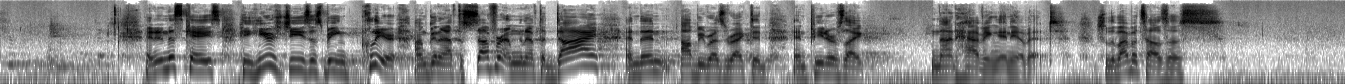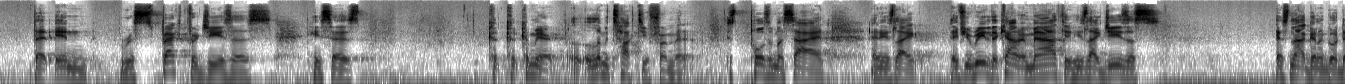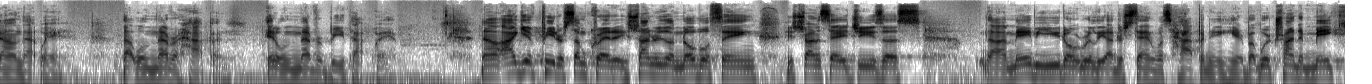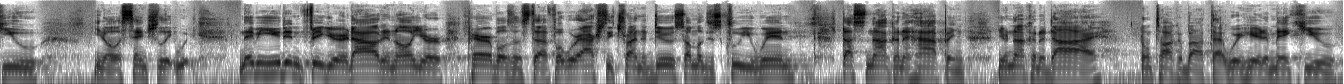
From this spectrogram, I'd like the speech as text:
And in this case, he hears Jesus being clear, I'm going to have to suffer, I'm going to have to die, and then I'll be resurrected. And Peter's like, not having any of it. So the Bible tells us that in respect for Jesus, he says, Come here, let me talk to you for a minute. Just pulls him aside, and he's like, If you read the account in Matthew, he's like, Jesus, it's not going to go down that way. That will never happen. It'll never be that way. Now, I give Peter some credit. He's trying to do a noble thing. He's trying to say, Jesus, uh, maybe you don't really understand what's happening here, but we're trying to make you, you know, essentially, maybe you didn't figure it out in all your parables and stuff, what we're actually trying to do. So I'm going to just clue you in. That's not going to happen. You're not going to die. Don't talk about that. We're here to make you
